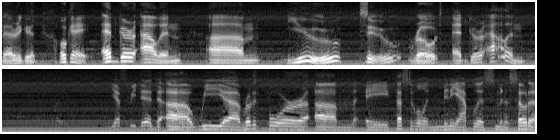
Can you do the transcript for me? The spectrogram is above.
very good. Okay, Edgar Allan. Um, you too wrote Edgar Allan. Yes, we did. Uh, we uh, wrote it for um, a festival in Minneapolis, Minnesota,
